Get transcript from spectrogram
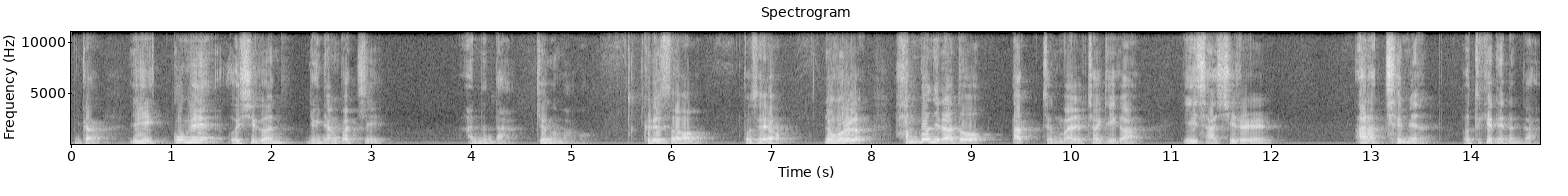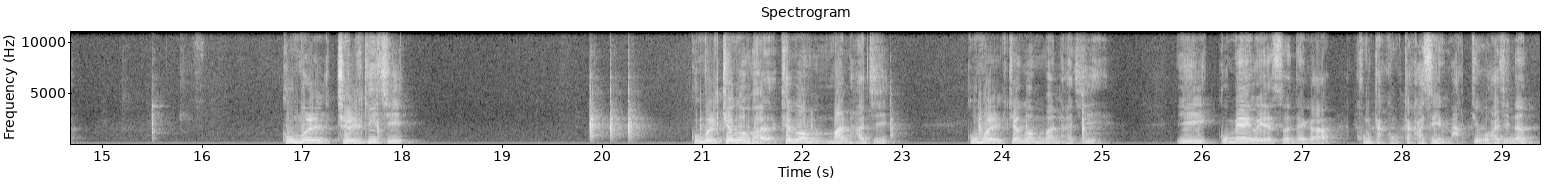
그러니까 이 꿈의 의식은 영향받지 않는다. 경험하고. 그래서 보세요. 요거를 한 번이라도 딱 정말 자기가 이 사실을 알아채면 어떻게 되는가? 꿈을 즐기지, 꿈을 경험하, 경험만 하지, 꿈을 경험만 하지, 이 꿈에 의해서 내가 콩닥콩닥 가슴이 막 뛰고 하지는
